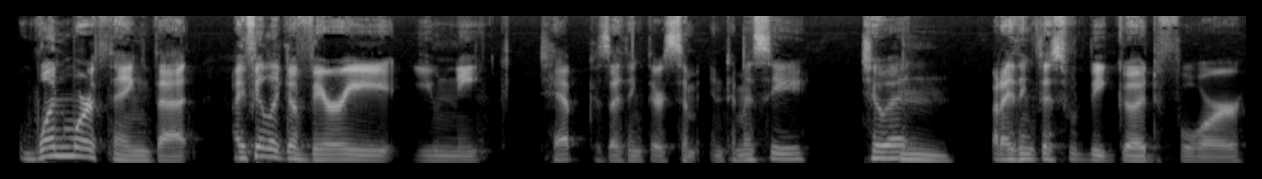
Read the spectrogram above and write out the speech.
One more thing that I feel like a very unique tip because I think there's some intimacy to it, Mm. But I think this would be good for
